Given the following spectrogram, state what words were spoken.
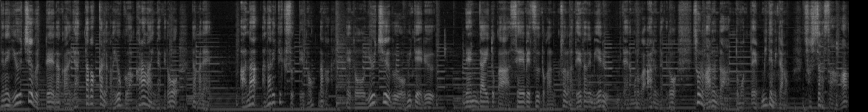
でね YouTube ってなんかやったばっかりだからよくわからないんだけどなんかねアナアナリティクスっていうの？なんか、えっ、ー、と YouTube を見ている年代とか性別とかそういうのがデータで見えるみたいなものがあるんだけどそういうのがあるんだと思って見てみたの。そしたらさ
